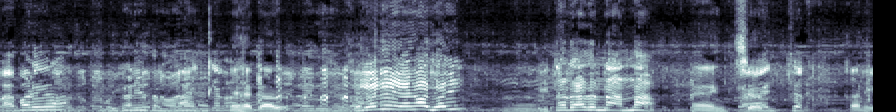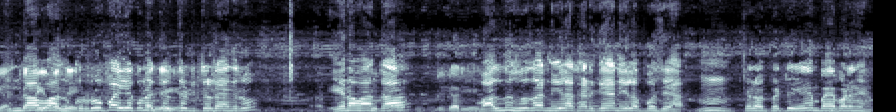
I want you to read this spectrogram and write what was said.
భయపడి కాదు. ఏం కాదు అన్న రూపాయి ఇవ్వకుండా చెప్తాడు అందరు ఏనవాంక చేయి వాళ్ళు సుధా నీళ్ళ కడికే నీళ్ళ పోసే చలో పెట్టు ఏం భయపడ నేను.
